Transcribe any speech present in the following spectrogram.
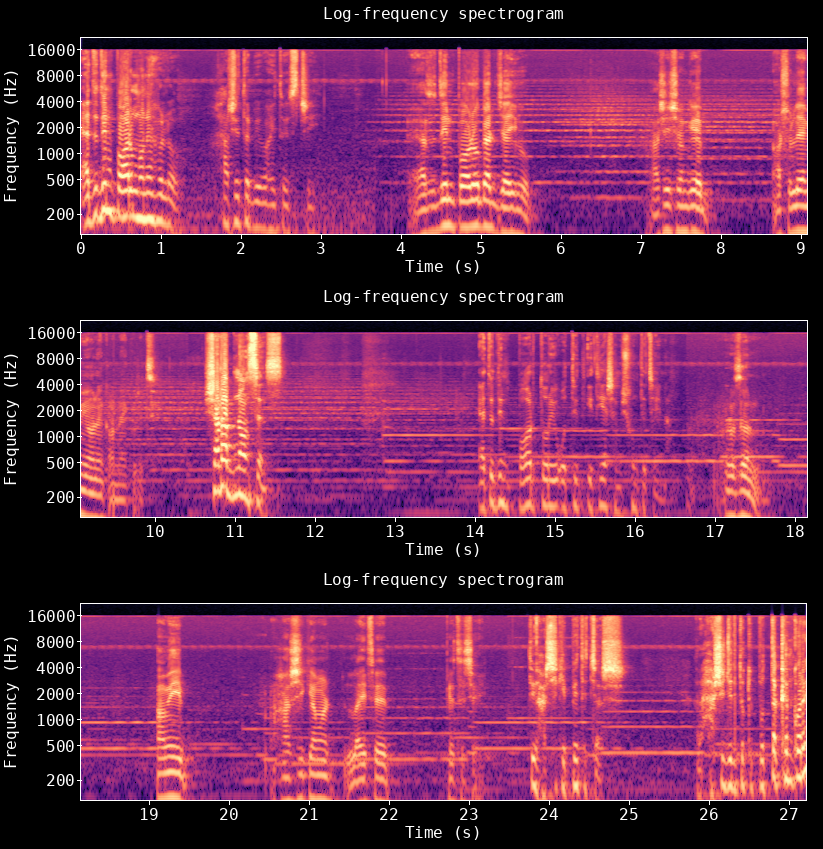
এতদিন পর মনে হলো হাসি তোর বিবাহিত স্ত্রী। এতদিন পর হোক আর যাই হোক হাসির সঙ্গে আসলে আমি অনেক অন্যায় করেছি। শাট আপ ননসেন্স এতদিন পর তোর ওই অতীত ইতিহাস আমি শুনতে চাই না। রতন আমি হাসিকে আমার লাইফে পেতে চাই। তুই হাসিকে পেতে চাস আর হাসি যদি তোকে প্রত্যাখ্যান করে?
